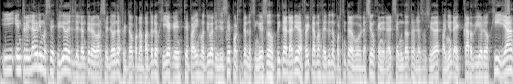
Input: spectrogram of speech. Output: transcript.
Y entre lágrimas se despidió del delantero de Barcelona afectado por la patología que en este país motiva el 16% de los ingresos hospitalarios y afecta a más del 1% de la población general, según datos de la Sociedad Española de Cardiología.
